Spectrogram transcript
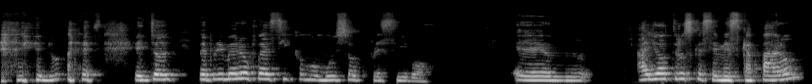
Entonces, el primero fue así como muy sorpresivo. Em, hay otros que se me escaparon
